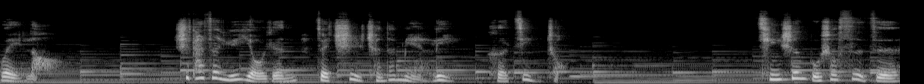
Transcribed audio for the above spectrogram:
未老，是他赠予友人最赤诚的勉励和敬重。情深不寿四字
